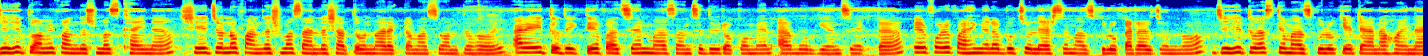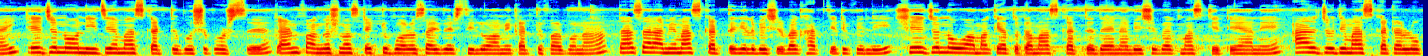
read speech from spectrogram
যেহেতু আমি ফাঙ্গাস মাছ খাই না সেই জন্য ফাঙ্গাস মাছ আনলে সাথে অন্য আরেকটা মাছও আনতে হয়। আর এই তো দেখতে পাচ্ছেন, মাছ আনছে দুই রকমের আর মুরগি আনছে একটা। এরপরে ফাহিমের আব্বু চলে আসছে মাছগুলো কাটার জন্য। যেহেতু আজকে মাছগুলো কেটে আনা হয় নাই সেই জন্য নিজে মাছ কাটতে বসে পড়ছে। কারণ ফাঙ্গাস মাছটা একটু বড় সাইজের ছিল, আমি কাটতে পারব না। তাছাড়া আমি মাছ কাটতে গেলে বেশিরভাগ হাত কেটে ফেলি। সেই জন্য ও আমাকে এতটা মাছ কাটতে দেয় না, বেশিরভাগ মাছ কেটে আনে। আর যদি মাছ কাটার লোক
